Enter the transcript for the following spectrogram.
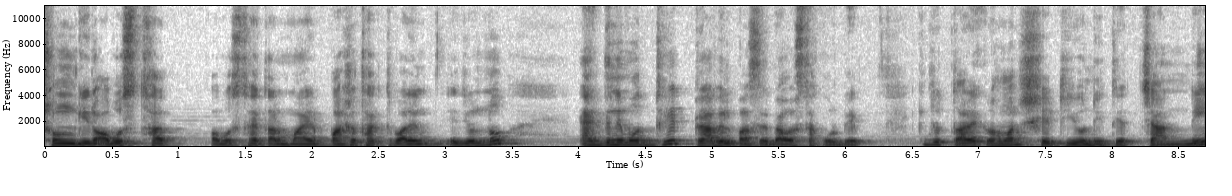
সঙ্গীর অবস্থা অবস্থায় তার মায়ের পাশে থাকতে পারেন এই জন্য একদিনের মধ্যে ট্রাভেল পাসের ব্যবস্থা করবে। কিন্তু তারেক রহমান সেটিও নিতে চাননি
